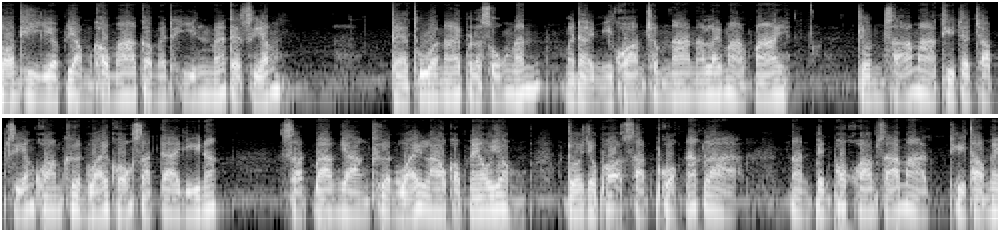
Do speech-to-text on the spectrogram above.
ตอนที่เหยียบย่ำเข้ามาก็ไม่ได้ยินแม้แต่เสียง แต่ทัวนายประสงค์นั้นไม่ได้มีความชำนาญอะไรมากมาย จนสามารถที่จะจับเสียงความเคลื่อนไหวของสัตว์ได้ดีนัก สัตว์บางอย่างเคลื่อนไหวราวกับแมวย่อง โดยเฉพาะสัตว์พวกนักล่า นั่นเป็นเพราะความสามารถที่ทำให้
